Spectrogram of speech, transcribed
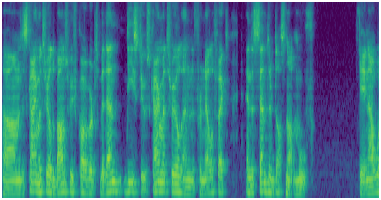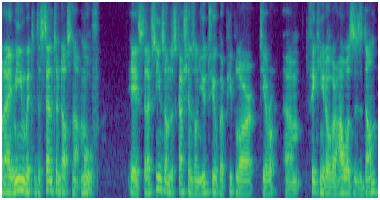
Um, the sky material, the bounds we've covered, but then these two, sky material and the Fresnel effect, and the center does not move. Okay, now what I mean with the center does not move is that I've seen some discussions on YouTube where people are um, thinking it over. How was this done?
